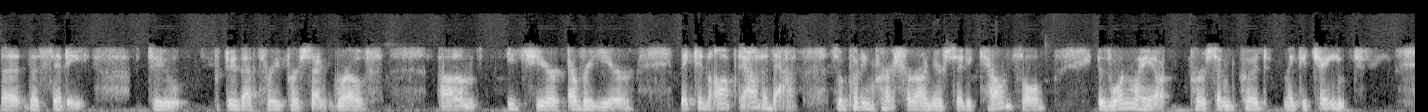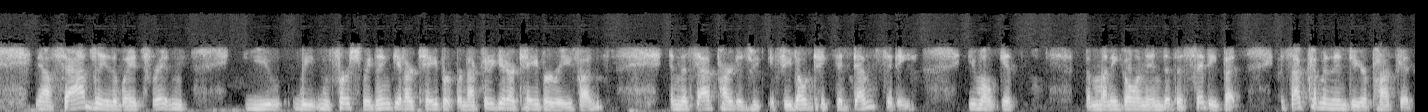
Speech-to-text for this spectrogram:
the, the city, to do that 3% growth um, each year, every year. They can opt out of that. So putting pressure on your city council is one way a person could make a change. Now, sadly, the way it's written, you we, we first we didn't get our Tabor. We're not going to get our Tabor refunds, and the sad part is if you don't take the density, you won't get the money going into the city. But it's not coming into your pocket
